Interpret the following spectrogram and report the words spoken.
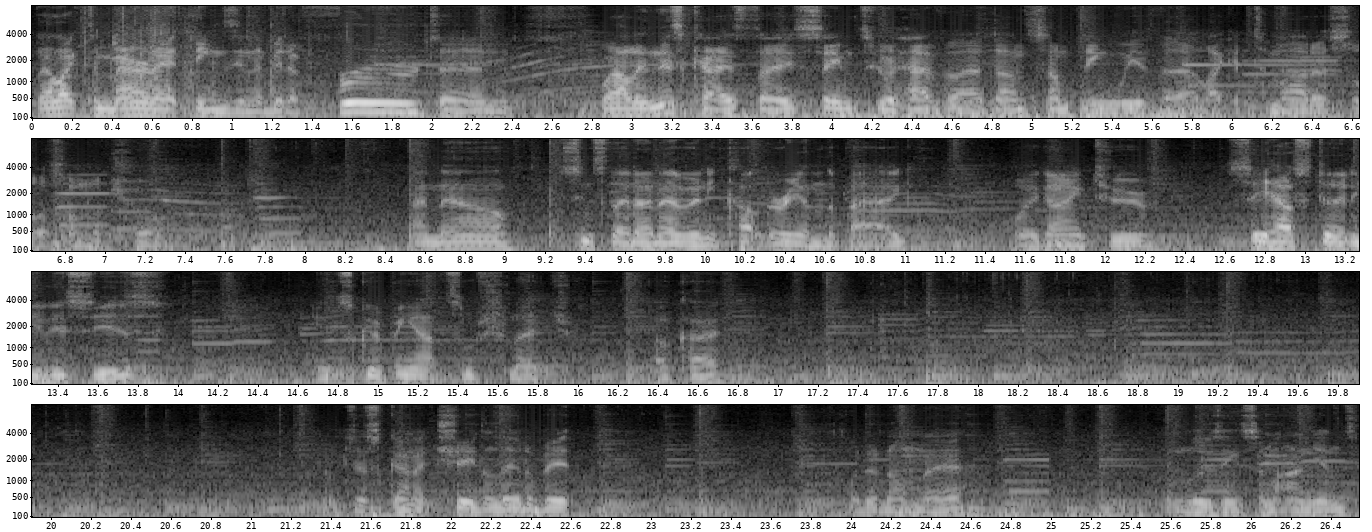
they like to marinate things in a bit of fruit and well in this case they seem to have uh, done something with uh, like a tomato sauce, I'm not sure. And now since they don't have any cutlery in the bag, we're going to see how sturdy this is in scooping out some śledź, okay? I'm just going to cheat a little bit, put it on there. I'm losing some onions.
